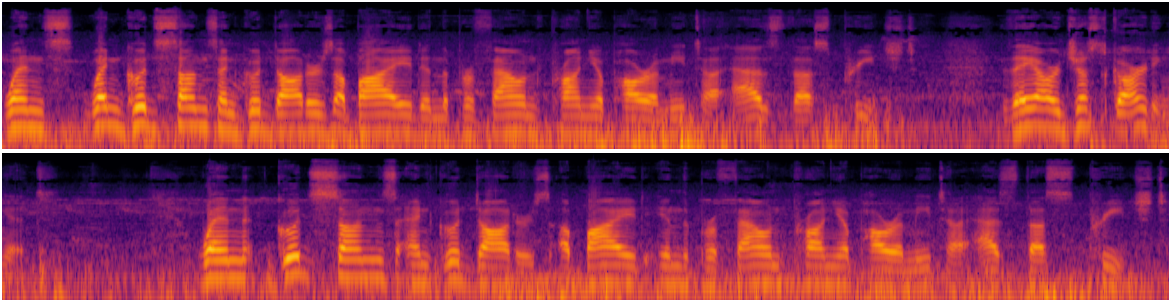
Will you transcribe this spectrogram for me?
when, when good sons and good daughters abide in the profound Paramita as thus preached, they are just guarding it. When good sons and good daughters abide in the profound Paramita as thus preached,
